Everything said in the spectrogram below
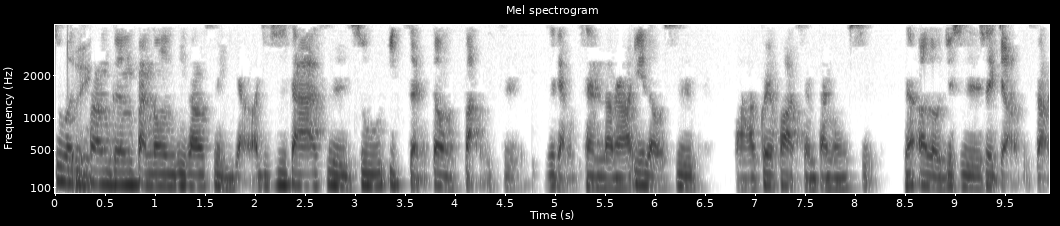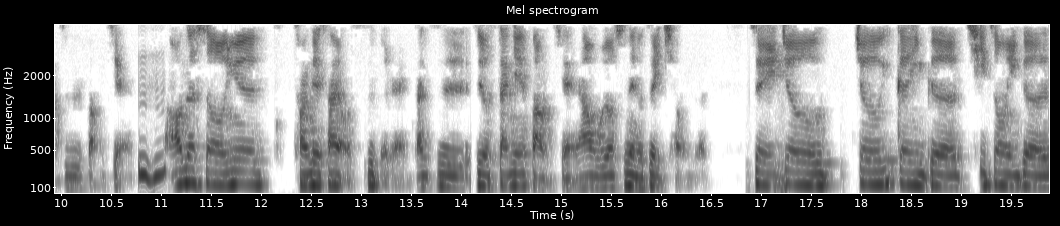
住的地方跟办公的地方是一样啊，就是大家是租一整栋房子，就是两层楼，然后一楼是把它规划成办公室。那二楼就是睡觉的地方，就是房间。嗯哼。然后那时候因为团队上有四个人，但是只有三间房间，然后我又是那个最穷的，所以就就跟一个其中一个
